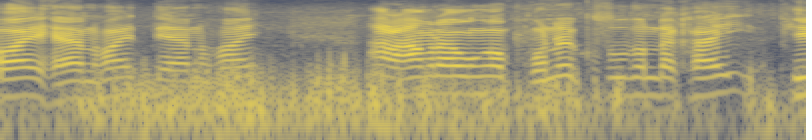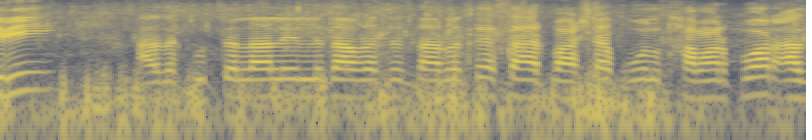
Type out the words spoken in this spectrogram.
হয়, হ্যান হয়, ত্যান হয়। আর আমরা ওங்க ফোনের সুদনটা খাই, ফ্রি। আর কুত্তে লাল এলে তারপরে তারপরে চার পাঁচটা পোল থামার পর আজ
